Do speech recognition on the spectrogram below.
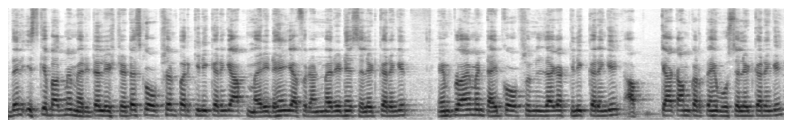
देन इसके बाद में मैरिटल स्टेटस के ऑप्शन पर क्लिक करेंगे। आप मैरिड हैं या फिर अनमेरिड हैं सेलेक्ट करेंगे। एम्प्लॉयमेंट टाइप का ऑप्शन मिल जाएगा क्लिक करेंगे। आप क्या काम करते हैं, वो सेलेक्ट करेंगे।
